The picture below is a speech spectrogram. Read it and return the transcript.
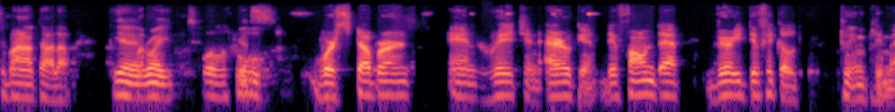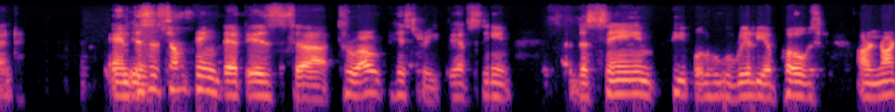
Subhanahu wa Taala. Yeah, But right. People who Yes. were stubborn and rich and arrogant, they found that very difficult to implement. And this is something that is uh, throughout history. We have seen the same people who really opposed are not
